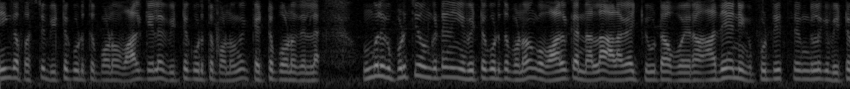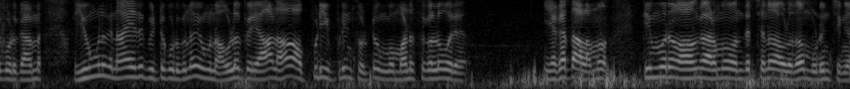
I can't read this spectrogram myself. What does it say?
நீங்கள் ஃபஸ்ட்டு விட்டு கொடுத்து போனோம் வாழ்க்கையில் விட்டு கொடுத்து போனவங்க கெட்டு போனதில்லை. உங்களுக்கு பிடிச்சவங்ககிட்ட நீங்கள் விட்டு கொடுத்து போனால் உங்கள் வாழ்க்கை நல்லா அழகாக க்யூட்டாக போயிடும் அதே நீங்கள் பிடிச்சவங்களுக்கு விட்டு கொடுக்காம இவங்களுக்கு நான் எதுக்கு விட்டு கொடுக்கணும்? இவங்க அவ்வளோ பெரிய ஆளா? அப்படி இப்படின்னு சொல்லிட்டு உங்கள் மனசுக்குள்ள ஒரு எகத்தாளமும் திமிரும் அகங்காரமும் வந்துருச்சுன்னா அவ்வளோதான் முடிஞ்சுங்க.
